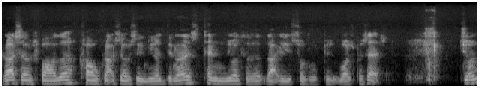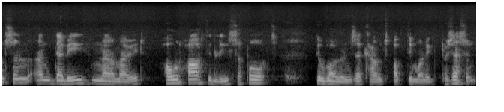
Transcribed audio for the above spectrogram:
Glatzel's father, Carl Glatzel Sr., denies telling the author that his son was possessed. Johnson and Debbie, now married, wholeheartedly support the Warrens' account of demonic possession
